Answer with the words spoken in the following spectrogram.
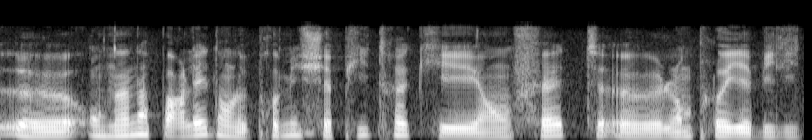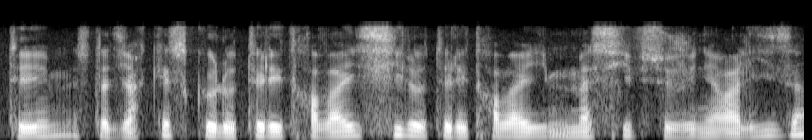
euh, on en a parlé dans le premier chapitre qui est en fait euh, l'employabilité, c'est-à-dire qu'est-ce que le télétravail, si le télétravail massif se généralise,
